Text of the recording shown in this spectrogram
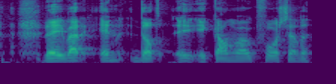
Nee, maar en dat, ik kan me ook voorstellen,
